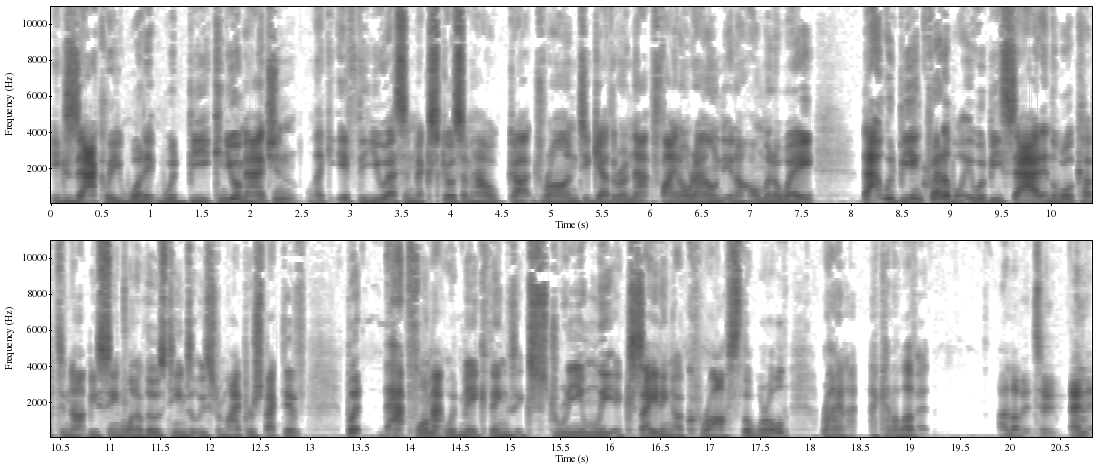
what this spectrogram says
exactly what it would be. Can you imagine like if the US and Mexico somehow got drawn together in that final round in a home and away? That would be incredible. It would be sad in the World Cup to not be seeing one of those teams, at least from my perspective. But that format would make things extremely exciting across the world. Ryan, I, I kind of love it. I love it too. And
